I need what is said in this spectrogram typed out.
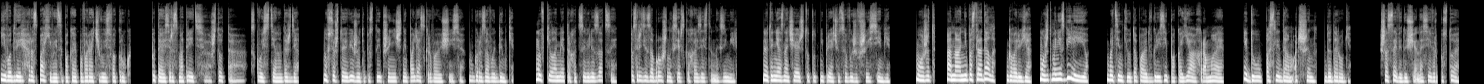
Его дверь распахивается, пока я поворачиваюсь вокруг, пытаясь рассмотреть что-то сквозь стену дождя. Но все, что я вижу, это пустые пшеничные поля, скрывающиеся в грозовой дымке. Мы в километрах от цивилизации, посреди заброшенных сельскохозяйственных земель. Но это не означает, что тут не прячутся выжившие семьи. Может, «Она не пострадала?» — говорю я. «Может, мы не сбили ее?» Ботинки утопают в грязи, пока я, хромая, иду по следам от шин до дороги. Шоссе, ведущее на север, пустое.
